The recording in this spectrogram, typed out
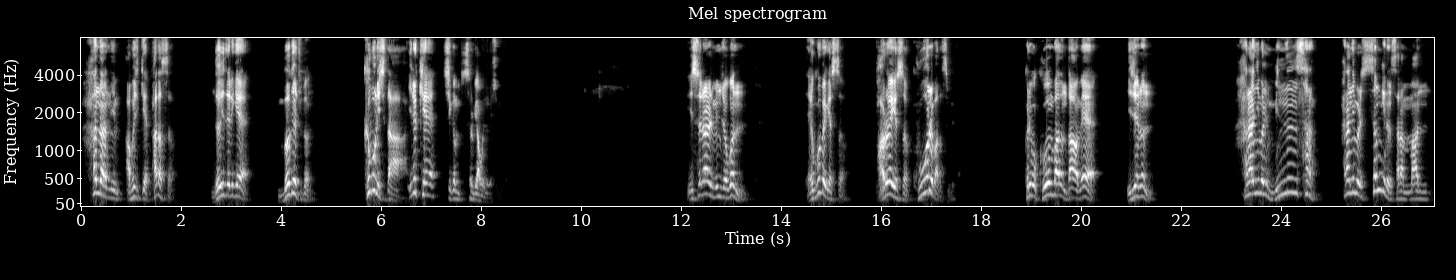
하나님 아버지께 받았어. 너희들에게 먹여주던 그분이시다. 이렇게 지금 설교하고 있는 것입니다. 이스라엘 민족은 애굽에게서 바로에게서 구원을 받았습니다. 그리고 구원받은 다음에 이제는 하나님을 믿는 사람, 하나님을 섬기는 사람만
